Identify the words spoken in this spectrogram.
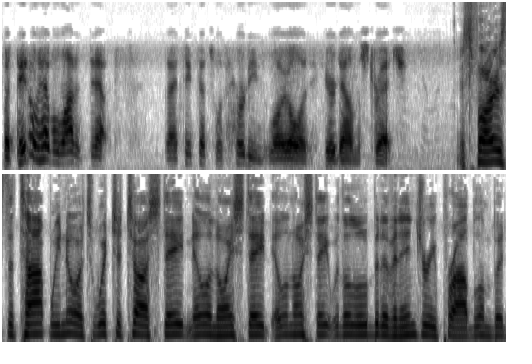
but they don't have a lot of depth. And I think that's what's hurting Loyola here down the stretch. As far as the top, we know it's Wichita State and Illinois State. Illinois State with a little bit of an injury problem, but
